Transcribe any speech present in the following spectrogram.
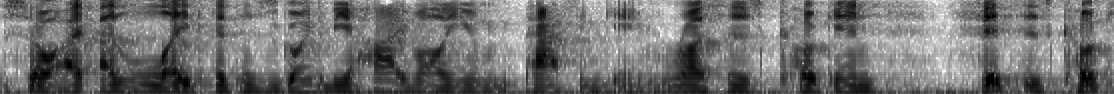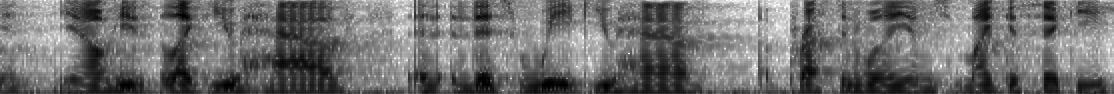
so I, I like that this is going to be a high volume passing game. Russ is cooking. Fitz is cooking. You know, he's like you have this week. You have Preston Williams, Mike Gesicki,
